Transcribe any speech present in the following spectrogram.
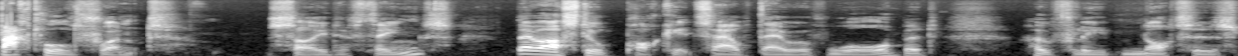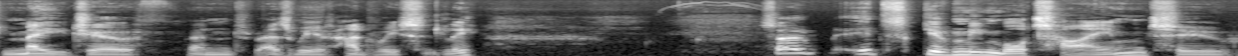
battlefront side of things. There are still pockets out there of war, but hopefully not as major and as we have had recently. So it's given me more time to,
